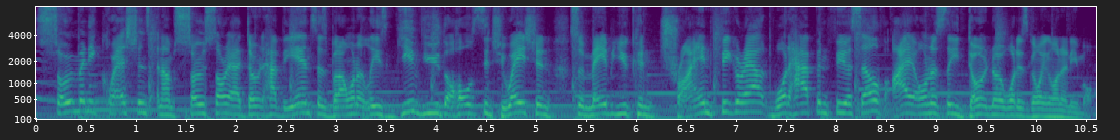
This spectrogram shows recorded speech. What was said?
so many questions and I'm so sorry I don't have the answers, but I want to at least give you the whole situation so maybe you can try and figure out what happened for yourself. I honestly don't know what is going on anymore.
